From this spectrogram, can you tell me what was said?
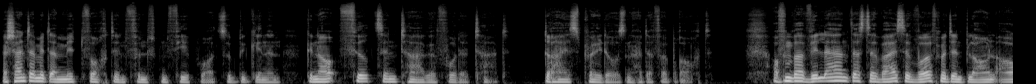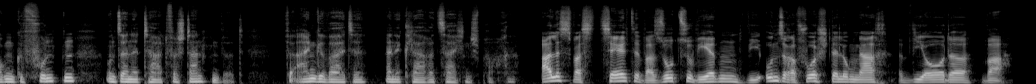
Er scheint damit am Mittwoch, den 5. Februar, zu beginnen, genau 14 Tage vor der Tat. Drei Spraydosen hat er verbraucht. Offenbar will er, dass der weiße Wolf mit den blauen Augen gefunden und seine Tat verstanden wird. Für Eingeweihte eine klare Zeichensprache. Alles, was zählte, war so zu werden, wie unserer Vorstellung nach The Order war.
